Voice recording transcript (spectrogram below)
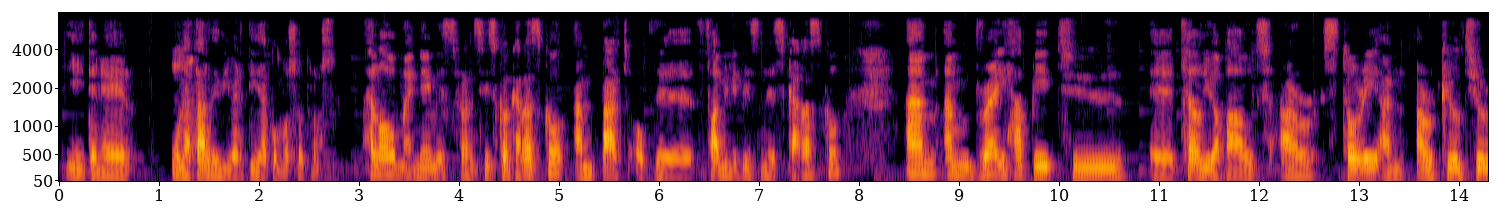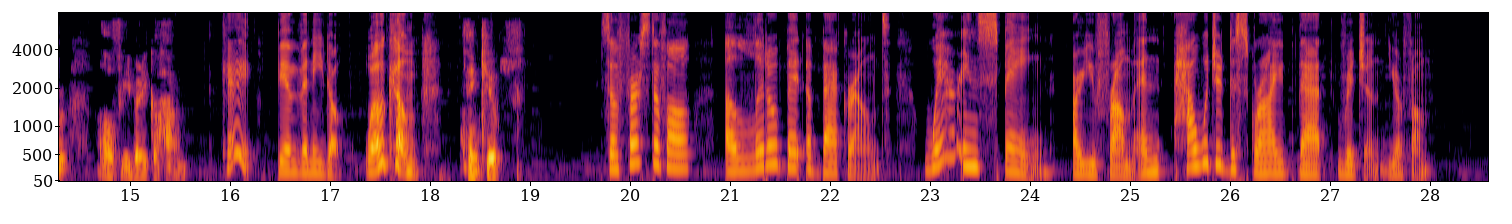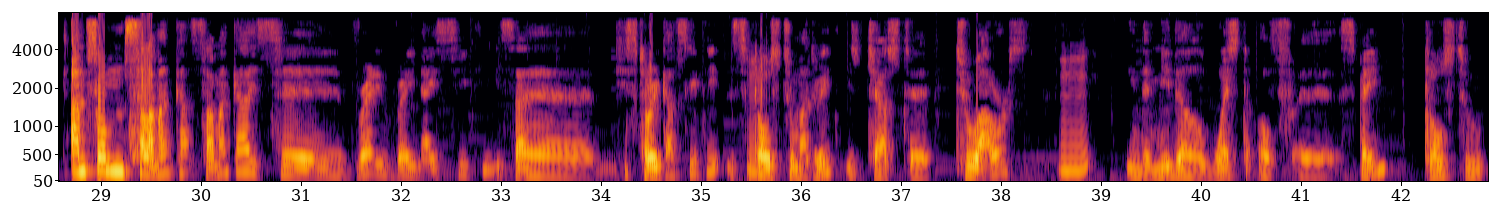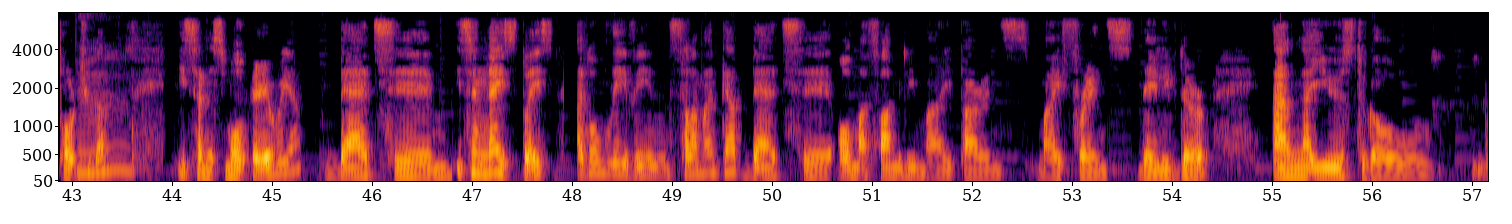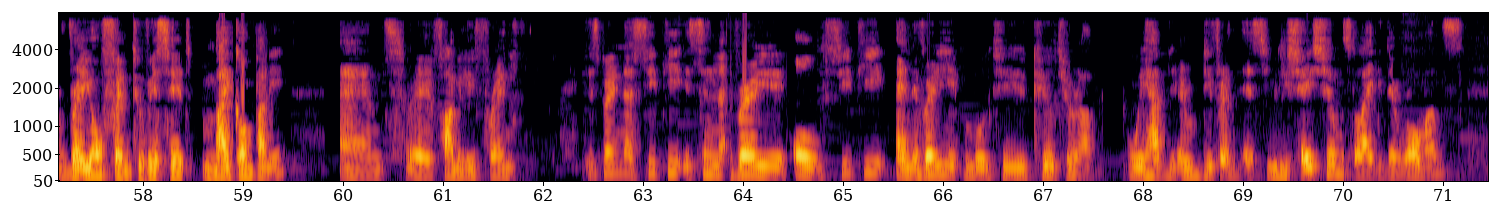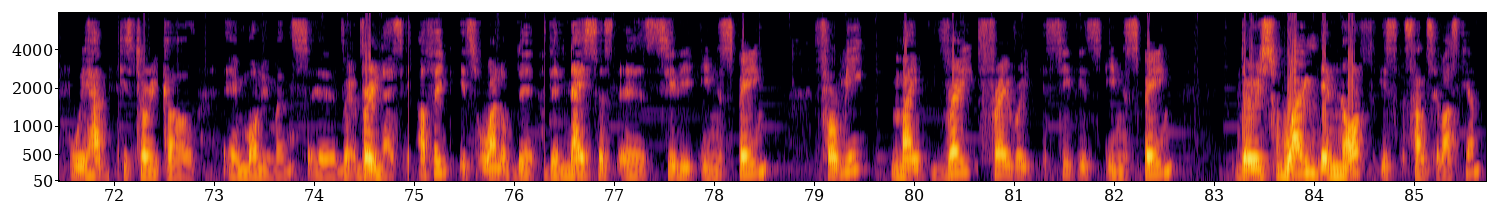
y tener una tarde divertida con vosotros. Hello, my name is Francisco Carrasco. I'm part of the family business Carrasco. Um, I'm very happy to uh, tell you about our story and our culture of Iberico ham. Okay, bienvenido. Welcome. Thank you. So, first of all, a little bit of background. Where in Spain are you from, and how would you describe that region you're from? I'm from Salamanca. Salamanca is a very, very nice city. It's a historical city. It's close to Madrid. It's just uh, two hours Mhm. in the middle west of uh, Spain, close to Portugal. It's in a small area, but um, it's a nice place. I don't live in Salamanca, but uh, all my family, my parents, my friends, they live there. And I used to go very often to visit my company and uh, family, friends. It's very nice city. It's a very old city and a very multicultural. We have different civilizations like the Romans. We have historical uh, monuments. Uh, very, nice. I think it's one of the, the nicest uh, city in Spain. For me, my very favorite cities in Spain, there is one in the north is San Sebastian.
